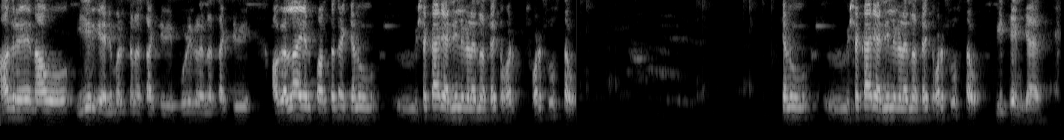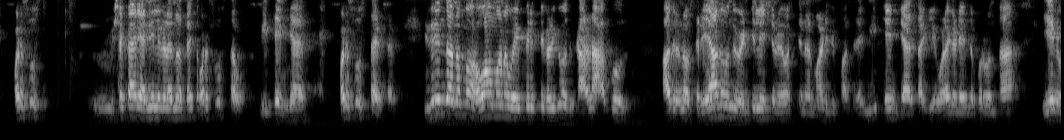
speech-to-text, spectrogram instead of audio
ಆದ್ರೆ ನಾವು ಏರಿಗೆ ಅನಿಮಲ್ಸ್ ಅನ್ನ ಸಾಕ್ತಿವಿ, ಕೋಳಿಗಳನ್ನ ಸಾಕ್ತಿವಿ, ಅವೆಲ್ಲ ಏನಪ್ಪಾ ಅಂತಂದ್ರೆ ಕೆಲವು ವಿಷಕಾರಿ ಅನಿಲಗಳನ್ನ ಸಹಿತ ಹೊರ, ಹೊರಸೂಸ್ತಾವ. ಕೆಲವು ವಿಷಕಾರಿ ಅನಿಲಗಳನ್ನ ಸಹಿತ ಹೊರಸೂಸ್ತಾವ. ಮೀಥೇನ್ ಗ್ಯಾಸ್ ಹೊರಸೂಸ್, ವಿಷಕಾರಿ ಅನಿಲಗಳನ್ನ ಸಹಿತ ಹೊರಸೂಸ್ತಾವ. ಮೀಥೇನ್ ಗ್ಯಾಸ್ ಹೊರಸೂಸ್ತಾ ಇರ್ತವೆ. ಇದರಿಂದ ನಮ್ಮ ಹವಾಮಾನ ವೈಪರೀತ್ಯಗಳಿಗೂ ಅದು ಕಾರಣ ಆಗ್ಬಹುದು ಆದ್ರೆ ನಾವು ಸರಿಯಾದ ಒಂದು ವೆಂಟಿಲೇಷನ್ ವ್ಯವಸ್ಥೆನ ಮಾಡಿದೀಪ ಅಂದ್ರೆ ಮೀಥೇನ್ ಗ್ಯಾಸ್ ಆಗಲಿ, ಒಳಗಡೆಯಿಂದ ಬರುವಂತಹ ಏನು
